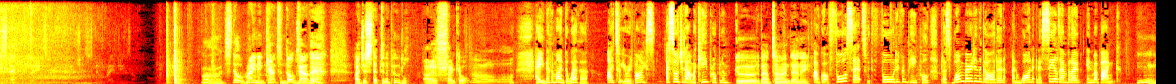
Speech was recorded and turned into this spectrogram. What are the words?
to stem the. Oh, it's still raining cats and dogs out there. I just stepped in a poodle. I thank you. Oh. Hey, never mind the weather. I took your advice. I sorted out my key problem. Good, about time, Danny. I've got four sets with four different people, plus one buried in the garden and one in a sealed envelope in my bank. Hmm.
